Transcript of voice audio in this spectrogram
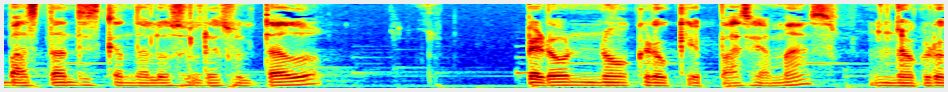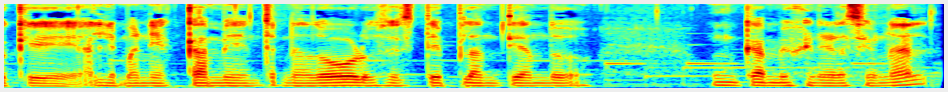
Bastante escandaloso el resultado, pero no creo que pase a más, no creo que Alemania cambie de entrenador o se esté planteando un cambio generacional.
